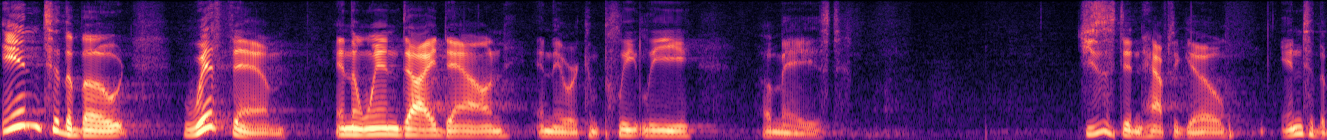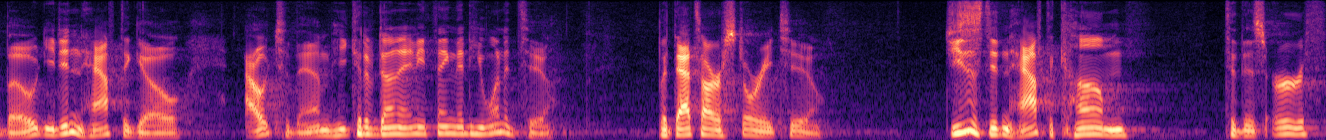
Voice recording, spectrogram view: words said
into the boat with them, and the wind died down, and they were completely amazed. Jesus didn't have to go into the boat. He didn't have to go out to them. He could have done anything that he wanted to. But that's our story too. Jesus didn't have to come to this earth.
